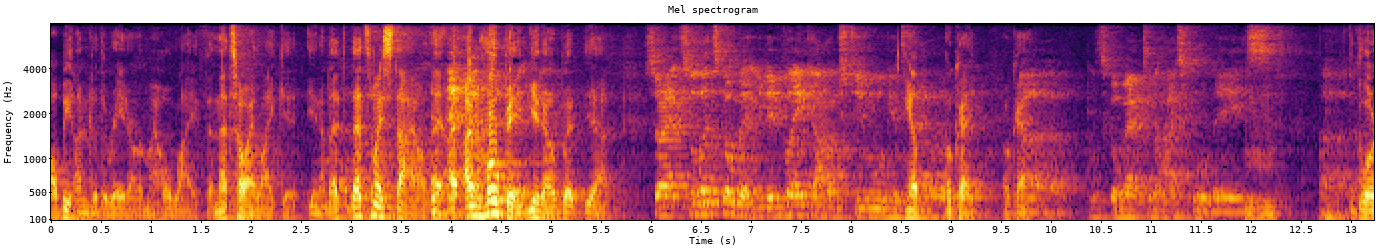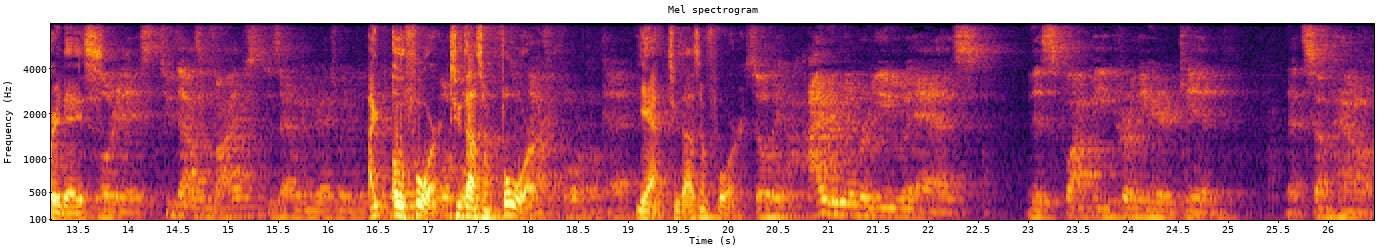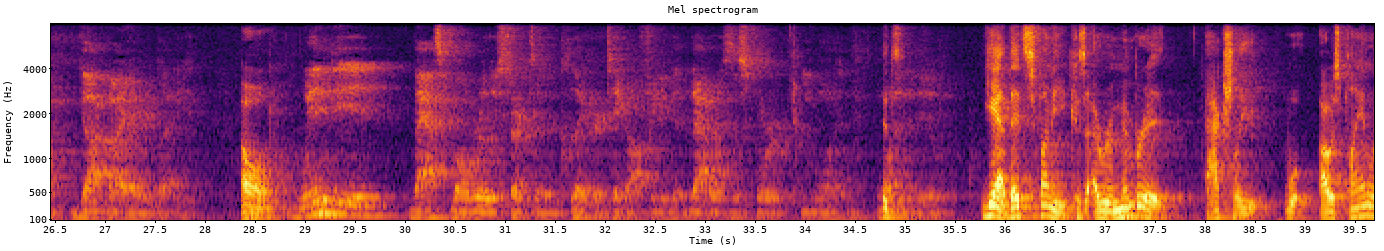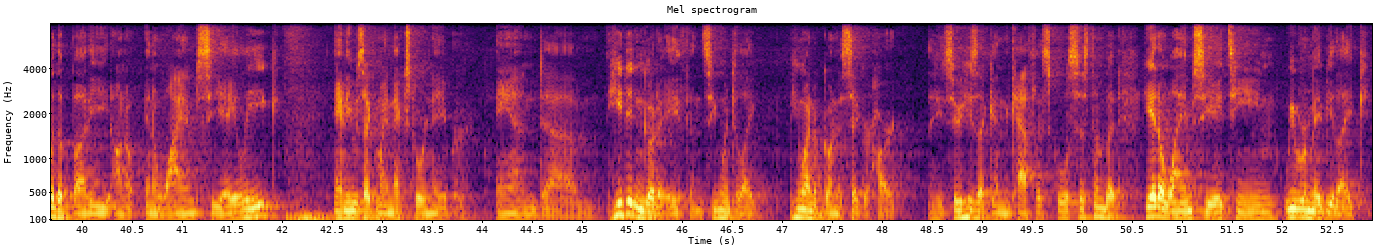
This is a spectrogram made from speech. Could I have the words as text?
I'll be under the radar my whole life, and that's how I like it. You know, that that's my style. I, am hoping, you know, but yeah. So, right, so let's go back. You did play in college too. We'll get to yep. that. okay. Bit. Okay. Uh, let's go back to the high school days. Mm-hmm. Uh, glory days. Glory days. 2005 is that when you graduated? I 04. 2004. 2004. Okay. Yeah, 2004. So I remember you as this floppy, curly-haired kid that somehow got by everybody. Oh. When did basketball really start to click or take off for you that that was the sport you wanted, wanted it's, to do? Yeah, that's funny because I remember it actually. Well, I was playing with a buddy on a, in a YMCA league, and he was like my next door neighbor. And um, he didn't go to Athens. He went to like he wound up going to Sacred Heart. So he's like in the Catholic school system, but he had a YMCA team. We were maybe like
